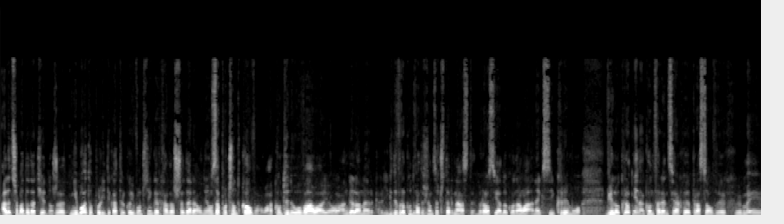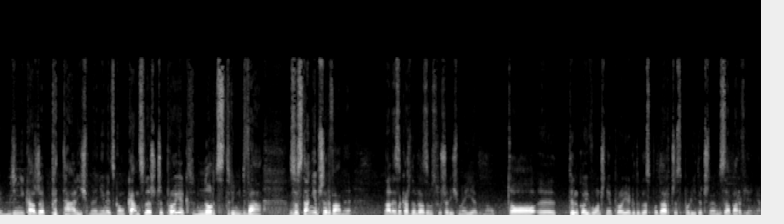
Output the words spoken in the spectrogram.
Ale trzeba dodać jedno, że nie była to polityka tylko i wyłącznie Gerharda Schrödera. On ją zapoczątkował, a kontynuowała ją Angela Merkel. I gdy w roku 2014 Rosja dokonała aneksji Krymu, wielokrotnie na konferencjach prasowych my, dziennikarze, pytaliśmy niemiecką kanclerz, kanclerz, czy projekt Nord Stream 2 zostanie przerwany, no ale za każdym razem słyszeliśmy jedno: to y, tylko i wyłącznie projekt gospodarczy z politycznym zabarwieniem.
